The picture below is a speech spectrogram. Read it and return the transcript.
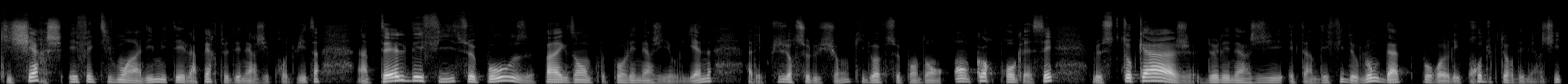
qui cherchent effectivement à limiter la perte d'énergie produite. Un tel défi se pose par exemple pour l'énergie éolienne avec plusieurs solutions qui doivent cependant encore progresser. Le stockage de l'énergie est un défi de longue date pour les producteurs d'énergie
